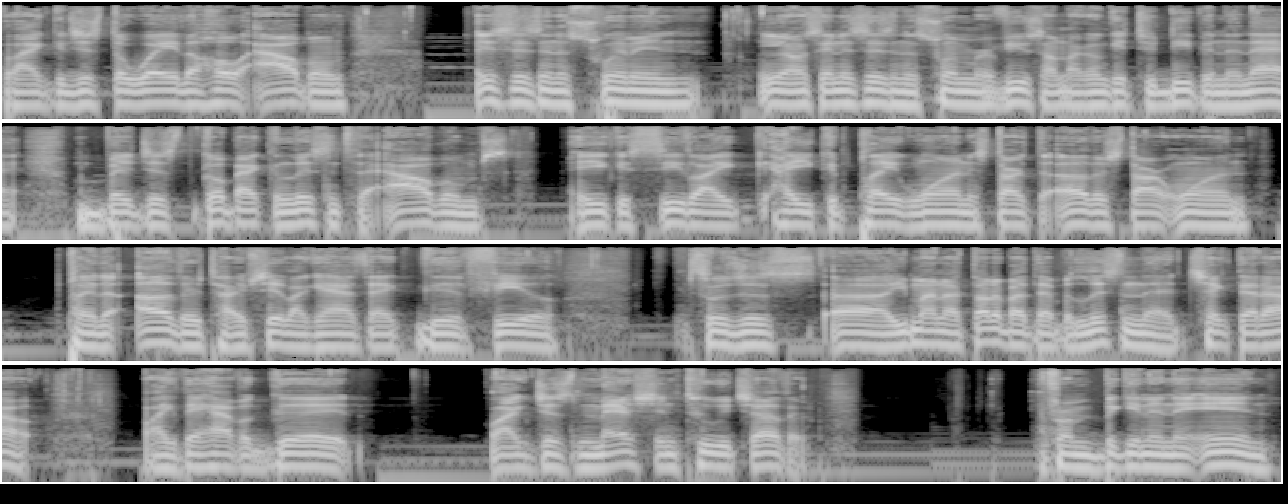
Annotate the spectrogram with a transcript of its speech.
like just the way the whole album this isn't a swimming you know what i'm saying this isn't a swim review so i'm not gonna get too deep into that but just go back and listen to the albums and you can see like how you could play one and start the other, start one, play the other type shit. Like it has that good feel. So just uh you might not thought about that, but listen to that, check that out. Like they have a good like just mesh into each other from beginning to end.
